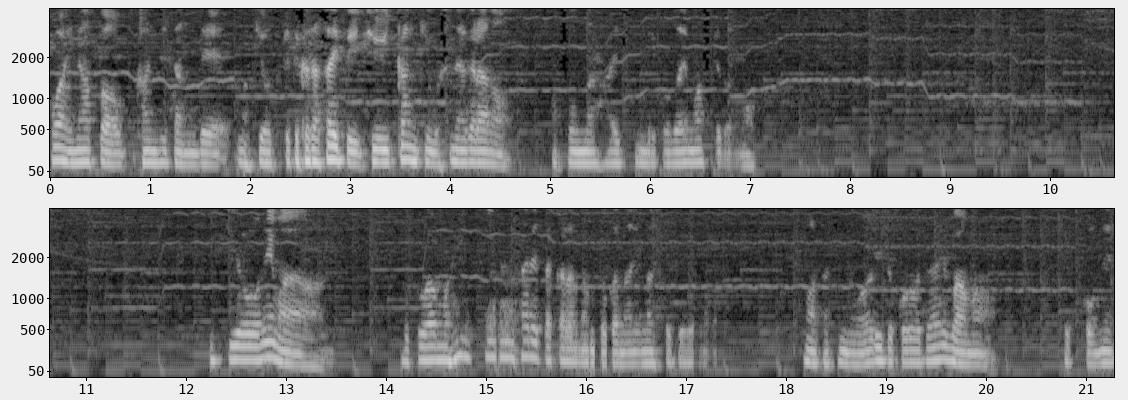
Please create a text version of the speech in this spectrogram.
怖いなとは感じたんで、まあ気をつけてくださいという注意喚起もしながらの、まあそんな配信でございますけども。一応ね、まあ、僕はもう返金されたからなんとかなりましたけども、まあ、立ちの悪いところであれば、まあ、結構ね、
